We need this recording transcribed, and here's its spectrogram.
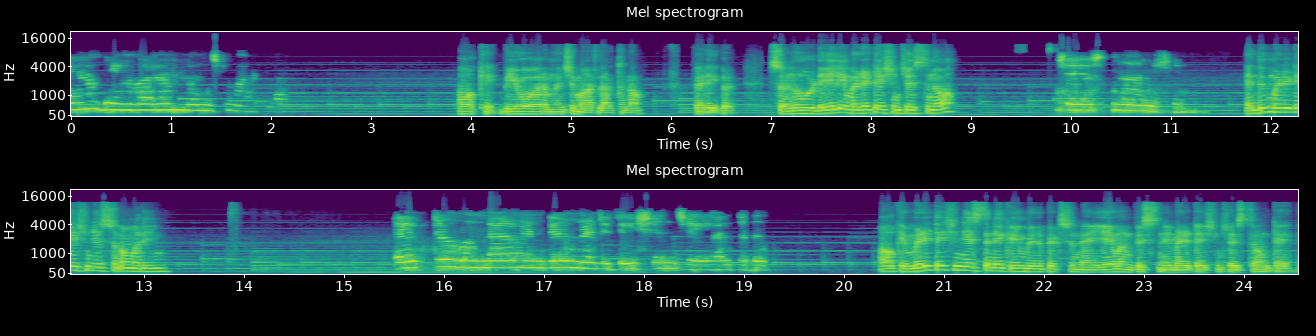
నేను భీమవరం నుంచి మాట్లాడుతున్నాను. ఓకే భీమవరం నుంచి మాట్లాడుతున్నావు వెరీ గుడ్ సో నువ్వు డైలీ మెడిటేషన్ చేస్తున్నావా. ఎందుకు మెడిటేషన్ చేస్తున్నావు మరి? యాక్టివ్గా ఉండాలంటే మెడిటేషన్ చేయాలి కదా. ఓకే మెడిటేషన్ చేస్తే నీకు ఏం బెనిఫిట్స్ ఉన్నాయి? ఏమనిపిస్తుంది మెడిటేషన్ చేస్తూ ఉంటే?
